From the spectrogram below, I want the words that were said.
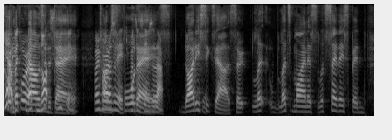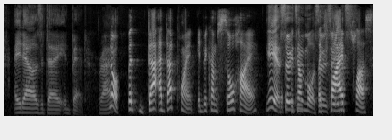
Yeah, but 24 that's hours in not a sleeping. day 24 hours times a day, four 3.6 games a day. days, 96 hours. So let let's minus. Let's say they spend eight hours a day in bed, right? No, but that at that point it becomes so high. Yeah, yeah. So it it's even more. So like so five it's plus.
